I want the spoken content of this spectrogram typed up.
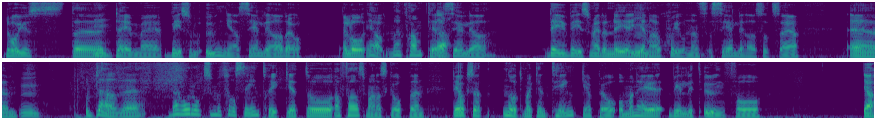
Det var just eh, Mm. det med vi som unga säljare då. Eller ja, men framtida Ja. säljare. Det är ju vi som är den nya Mm. generationens säljare så att säga. Mm, och där, eh, där har du också med första intrycket och affärsmannaskapen. Det är också att, något man kan tänka på om man är väldigt ung för Ja,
